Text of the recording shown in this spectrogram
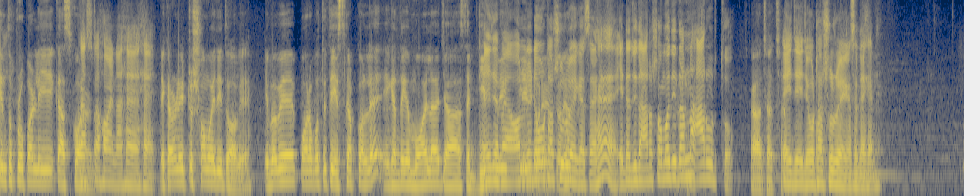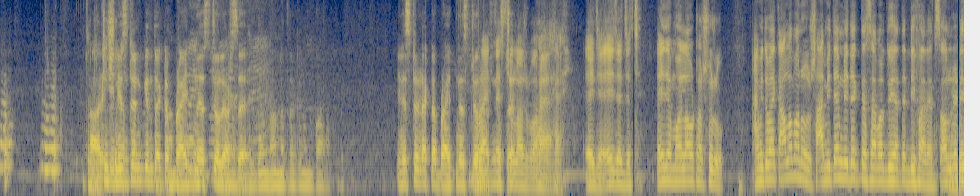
কিন্তু প্রপারলি কাজ করে না। কাজটা হয় না হ্যাঁ হ্যাঁ। এই কারণে একটু সময় দিতে হবে। এভাবে পরবর্তীতে স্ক্রাব করলে এখান থেকে ময়লা যা আছে এই যে অলরেডি ওঠা শুরু হয়ে গেছে হ্যাঁ? এটা যদি আরও সময় দিতাম না আর উঠতো। আচ্ছা আচ্ছা। এই যে এই যে ওঠা শুরু হয়ে গেছে দেখেন। আর ইনস্ট্যান্ট কিন্তু একটা ব্রাইটনেস চলে আসছে। ইনস্ট্যান্ট একটা ব্রাইটনেস চলে ব্রাইটনেস চলে আসব হ্যাঁ হ্যাঁ। এই যে এই যে এই যে ময়লা ওঠা শুরু। আমি তো ভাই কালো মানুষ আমি তেমনি দেখতেছি আবার দুই হাতের ডিফারেন্স অলরেডি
